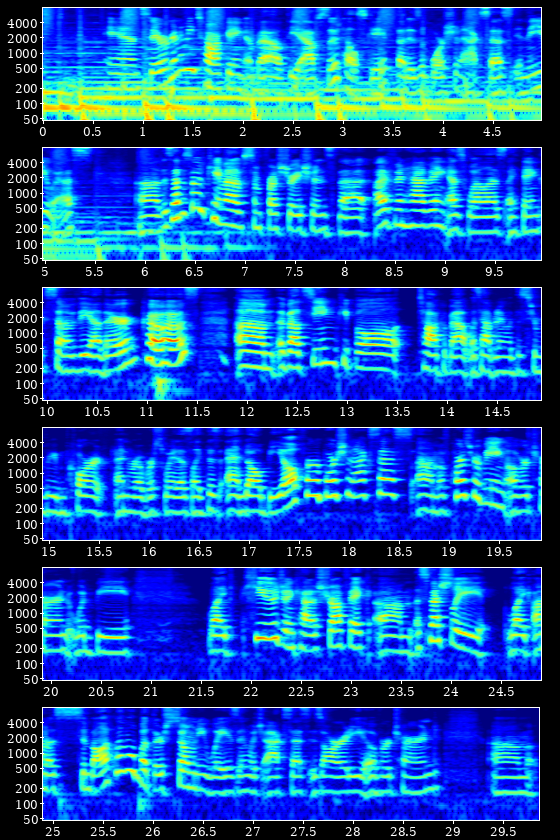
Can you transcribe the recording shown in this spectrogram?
and today we're going to be talking about the absolute hellscape that is abortion access in the US. Uh, this episode came out of some frustrations that I've been having, as well as I think some of the other co hosts, um, about seeing people talk about what's happening with the Supreme Court and Roe v. Wade as like this end all be all for abortion access. Um, of course, we're being overturned would be like huge and catastrophic, um, especially like on a symbolic level, but there's so many ways in which access is already overturned, um,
